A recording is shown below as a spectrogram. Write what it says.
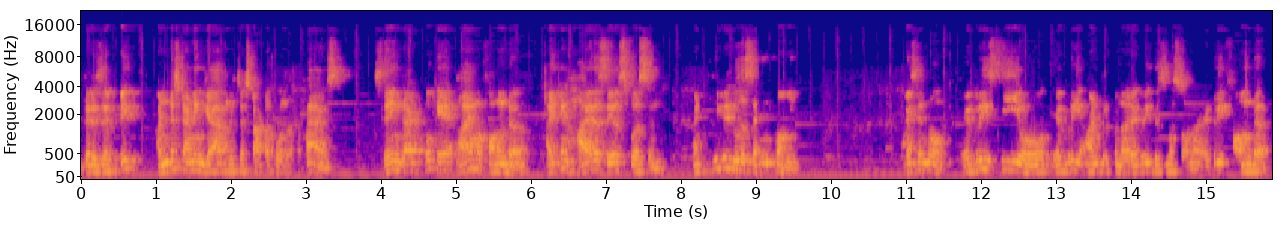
there is a big understanding gap which a startup owner has saying that, okay, I am a founder, I can hire a salesperson and he will do the selling for me. I say no. Every CEO, every entrepreneur, every business owner, every founder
